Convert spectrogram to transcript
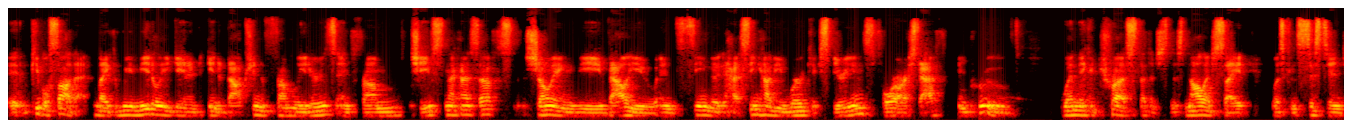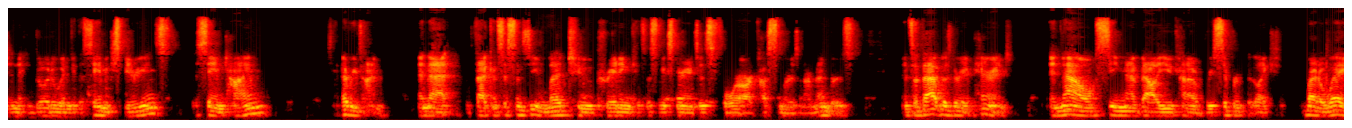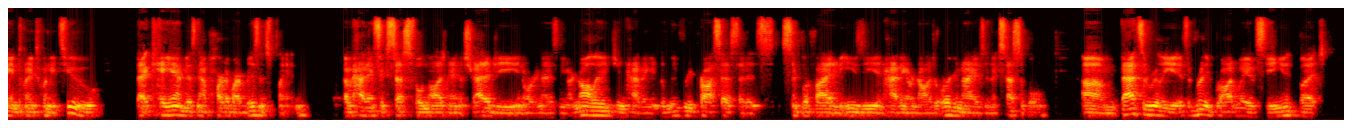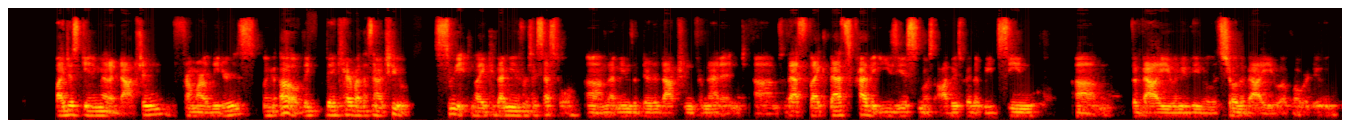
it, people saw that. Like we immediately gained, gained adoption from leaders and from chiefs and that kind of stuff, showing the value and seeing the seeing how the work experience for our staff improved when they could trust that this, this knowledge site was consistent and they could go to it and get the same experience at the same time every time. And that that consistency led to creating consistent experiences for our customers and our members. And so that was very apparent. And now seeing that value kind of reciprocate like right away in 2022, that KM is now part of our business plan of having successful knowledge management strategy and organizing our knowledge and having a delivery process that is simplified and easy and having our knowledge organized and accessible. Um, that's a really it's a really broad way of seeing it, but by just gaining that adoption from our leaders, like, oh, they, they care about this now too. Sweet. Like that means we're successful. Um, that means that there's adoption from that end. Um, so that's like, that's kind of the easiest, most obvious way that we've seen um, the value and we've been able to show the value of what we're doing.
